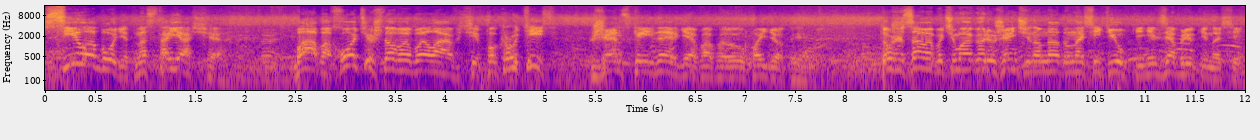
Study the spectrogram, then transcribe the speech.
Сила будет настоящая. Баба, хочешь, чтобы была, покрутись. Женская энергия поп- пойдет. То же самое, почему я говорю, женщинам надо носить юбки, нельзя брюки носить.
